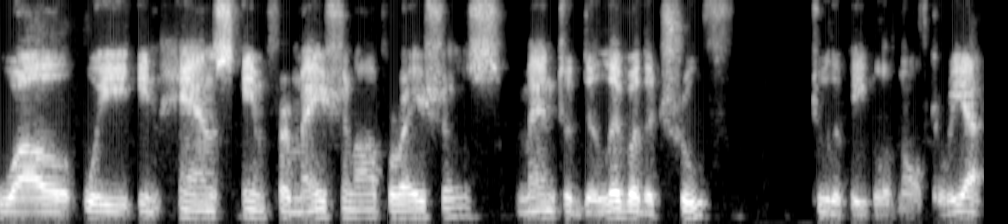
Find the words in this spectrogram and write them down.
while we enhance information operations meant to deliver the truth to the people of North Korea,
